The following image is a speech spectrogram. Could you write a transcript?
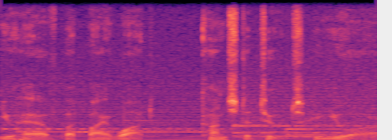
you have, but by what constitutes who you are.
